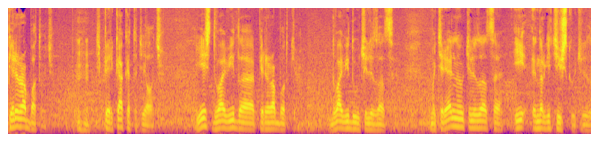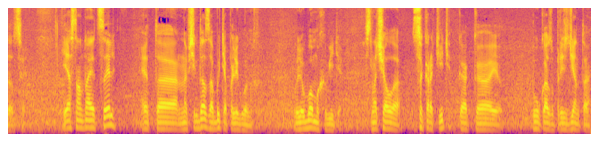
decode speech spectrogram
Перерабатывать. Теперь как это делать? Есть два вида переработки, два вида утилизации. Материальная утилизация и энергетическая утилизация. И основная цель – это навсегда забыть о полигонах в любом их виде. Сначала сократить, как э, по указу президента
